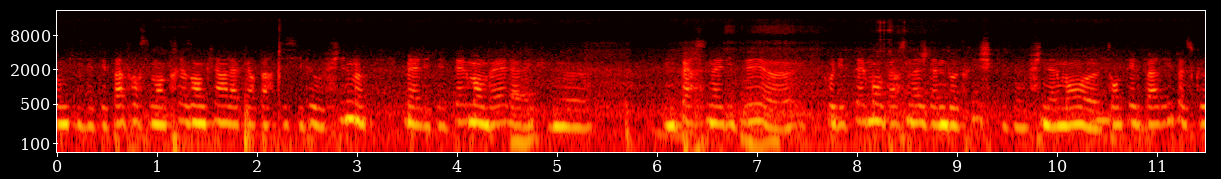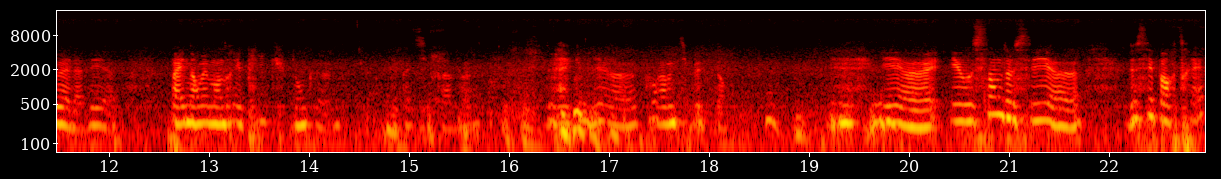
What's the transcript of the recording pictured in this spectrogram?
donc ils n'étaient pas forcément très enclins à la faire participer au film, mais elle était tellement belle, avec une, personnalité euh, qui collait tellement au personnage d'Anne d'Autriche qu'ils ont finalement euh, tenté le pari parce qu'elle avait euh, pas énormément de répliques, donc c'était pas si grave de l'accueillir pour un petit peu de temps. Et, et au sein de ces, de ces portraits,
